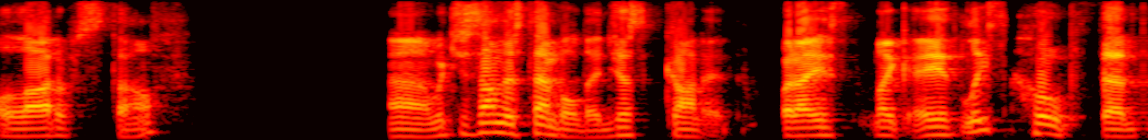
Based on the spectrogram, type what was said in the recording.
a lot of stuff uh, which is understandable they just got it. But i like i at least hope that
